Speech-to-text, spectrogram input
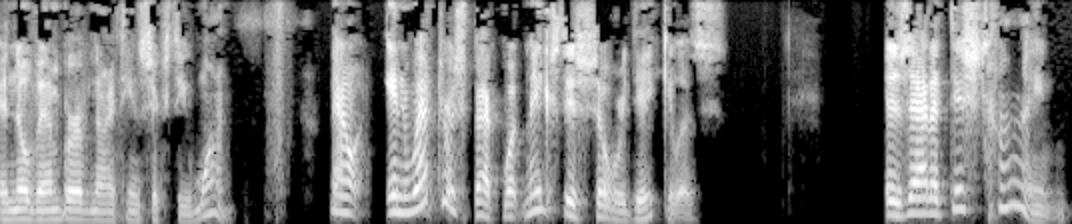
in November of 1961. Now, in retrospect, what makes this so ridiculous is that at this time,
